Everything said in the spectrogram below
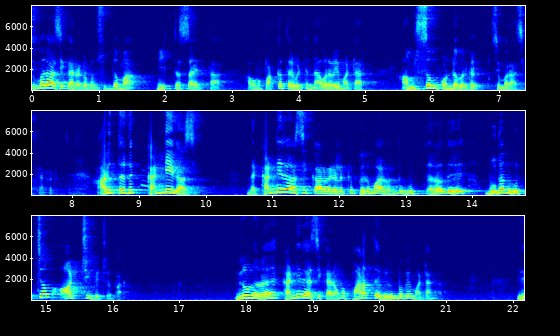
சிம்மராசிக்காரர்கள் கொஞ்சம் சுத்தமாக நீட்னஸ்ஸாக இருந்தால் அவங்க பக்கத்தில் விட்டு நவரவே மாட்டார். அம்சம் கொண்டவர்கள் சிம்மராசிக்காரர்கள். அடுத்தது கண்டி ராசி. இந்த கண்டி ராசிக்காரர்களுக்கு பெருமாள் வந்து உச் அதாவது புதன் உச்சம் ஆட்சி பெற்றிருப்பார். இன்னொன்று கன்னி ராசிக்காரவங்க பணத்தை விரும்பவே மாட்டாங்க. இது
